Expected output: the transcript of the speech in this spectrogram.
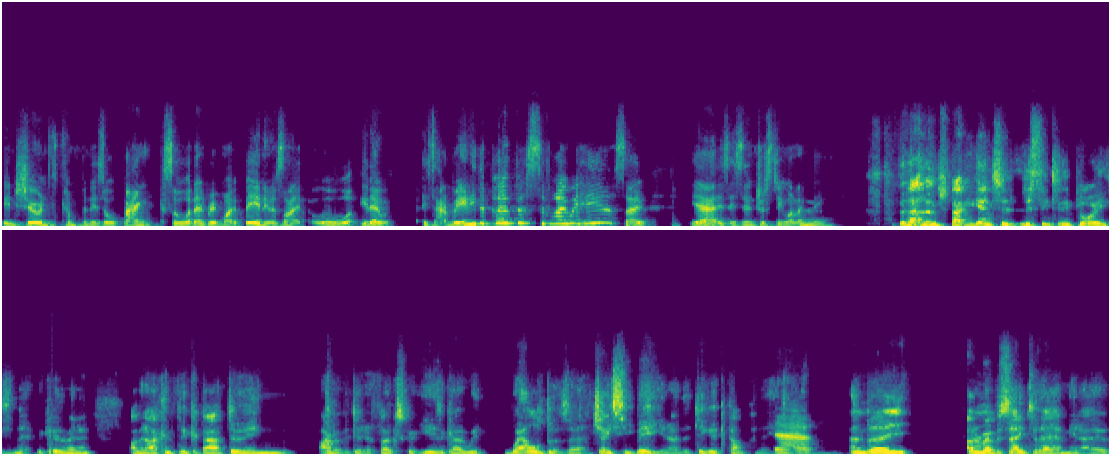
insurance companies or banks or whatever it might be. And it was like oh what you know is that really the purpose of why we're here? So yeah, it's, it's an interesting one, I yeah. think. But that loops back again to listening to the employees, isn't it? Because I mean, I mean, I can think about doing. I remember doing a focus group years ago with welders at JCB, you know, the digger company. Yeah. And they, I remember saying to them, you know,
